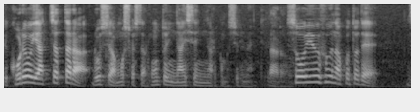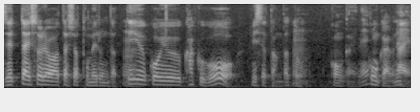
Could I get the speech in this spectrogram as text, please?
でこれをやっちゃったらロシアはもしかしたら本当に内戦になるかもしれない。そういうふうなことで絶対それは私は止めるんだっていう、こういう覚悟を見せたんだと。今回ね。今回はね、はい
